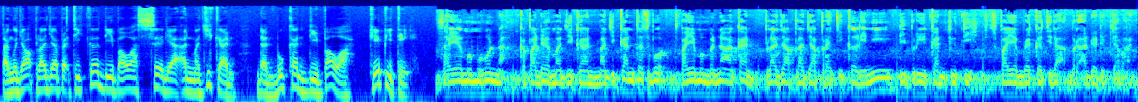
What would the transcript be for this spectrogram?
tanggungjawab pelajar praktikal di bawah seliaan majikan dan bukan di bawah KPT. Saya memohonlah kepada majikan-majikan tersebut supaya membenarkan pelajar-pelajar praktikal ini diberikan cuti supaya mereka tidak berada di pejabat.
